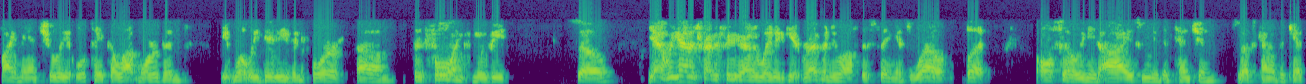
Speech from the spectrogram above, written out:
financially. It will take a lot more than what we did even for um, the full-length movie. So yeah, we got to try to figure out a way to get revenue off this thing as well. But also, we need eyes, we need attention. So that's kind of the catch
